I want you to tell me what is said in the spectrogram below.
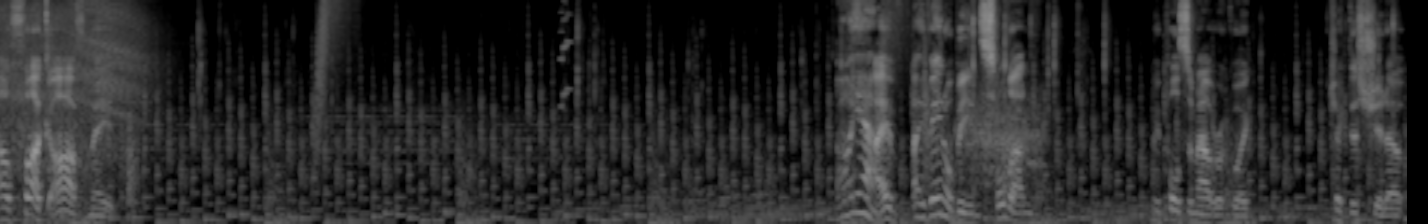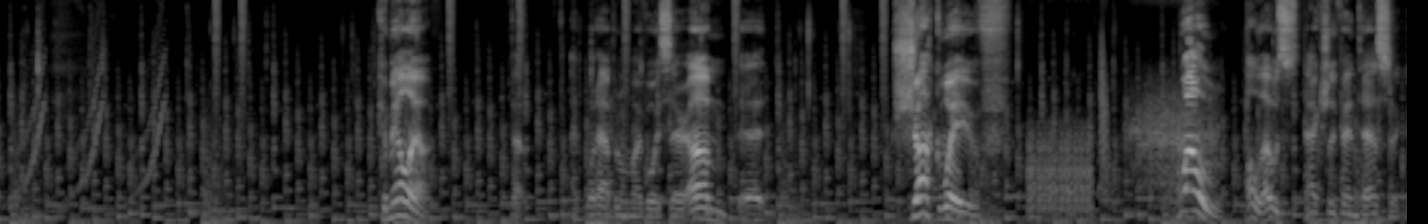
Oh, fuck off, mate. Oh yeah, I have, I have anal beads. Hold on. Let me pull some out real quick. Check this shit out. Camellia! What happened with my voice there? Um, uh, Shockwave! Whoa! Oh, that was actually fantastic.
